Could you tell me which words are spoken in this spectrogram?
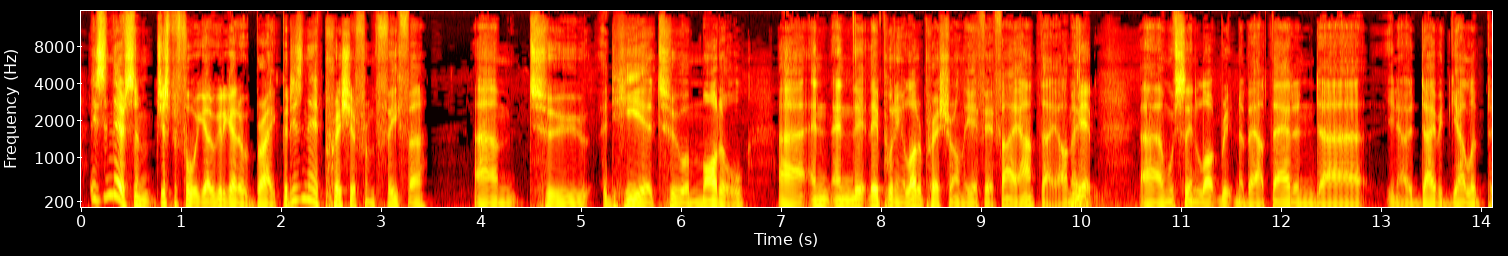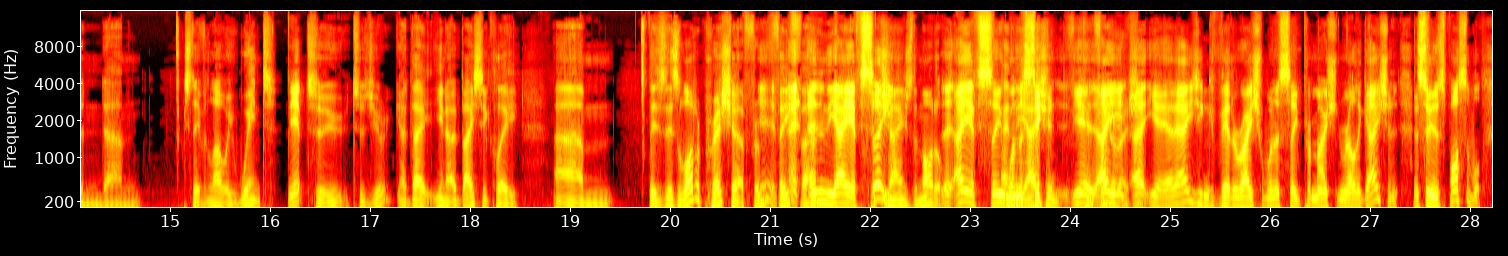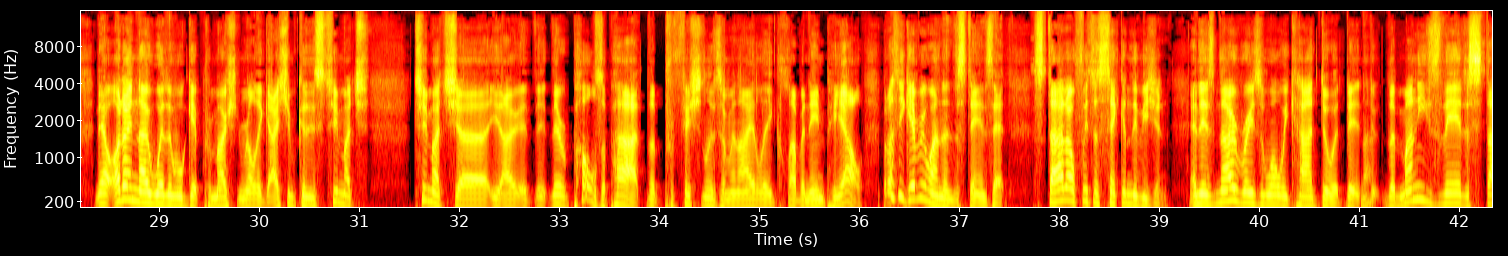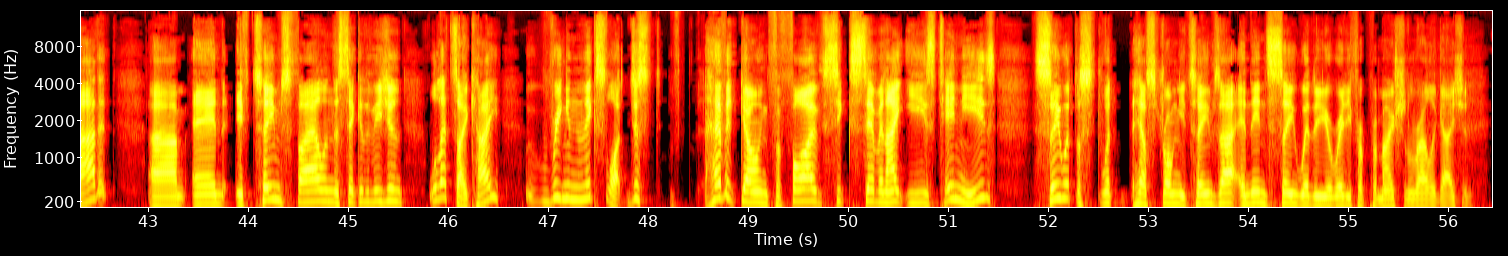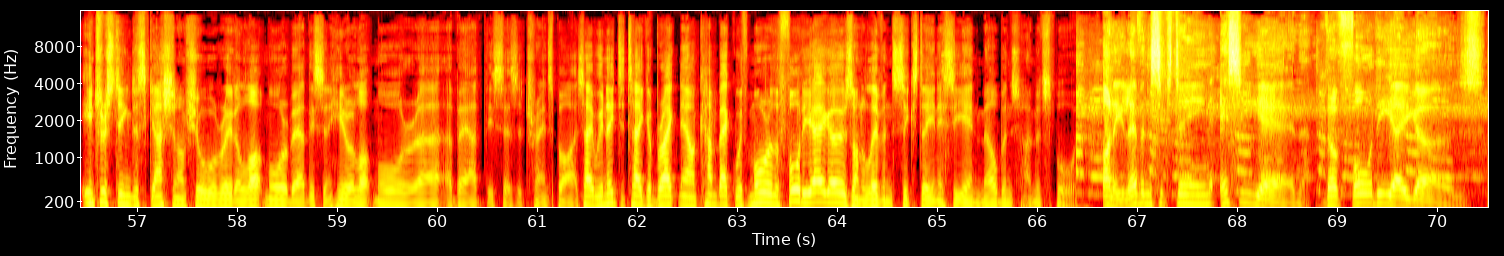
Isn't there some just before we go? We're going to go to a break, but isn't there pressure from FIFA um, to adhere to a model? Uh, and and they're, they're putting a lot of pressure on the FFA, aren't they? I mean, Yep. um, we've seen a lot written about that, and uh, you know, David Gallop and um, Stephen Lowy went Yep. to to Zurich. Uh, They, you know, basically. Um, there's, there's a lot of pressure from Yeah, FIFA and, and the AFC to change the model. The AFC And want the Asian second, yeah, A, uh, yeah, the Asian Confederation want to see promotion relegation as soon as possible. Now, I don't know whether we'll get promotion relegation because there's too much too much. Uh, you know, there are poles apart the professionalism of an A League club and NPL. But I think everyone understands that. Start off with the second division, and there's no reason why we can't do it. The, the money's there to start it. Um, and if teams fail in the second division, well, that's okay. Bring in the next lot. Just have it going for five, six, seven, eight years, ten years. See what the what how strong your teams are, and then see whether you're ready for promotion or relegation. Interesting discussion. I'm sure we'll read a lot more about this and hear a lot more uh, about this as it transpires. Hey, we need to take a break now and come back with more of the Four Diegos on 1116 SEN, Melbourne's home of sport. On 1116 SEN, the Four Diegos.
